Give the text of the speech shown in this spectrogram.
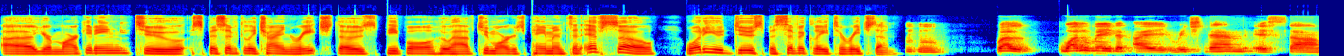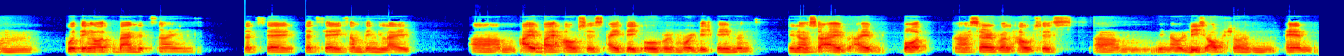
uh, your marketing to specifically try and reach those people who have two mortgage payments? And if so, what do you do specifically to reach them? Mm-hmm. Well, one way that I reach them is um, putting out bandit signs that say that say something like um, I buy houses, I take over mortgage payments. You know, so I've I've bought uh, several houses, um, you know, lease option and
